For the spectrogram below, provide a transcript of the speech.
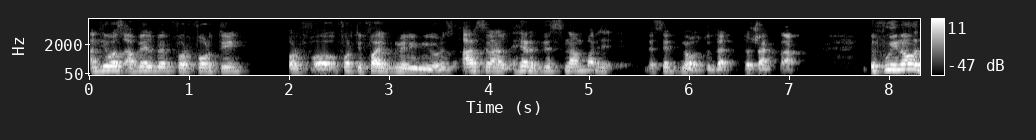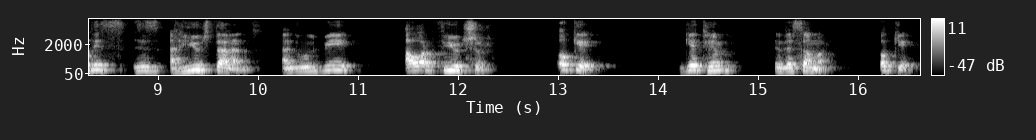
and he was available for 40 or 45 million euros. Arsenal heard this number, they said no to that to Shakhtar. If we know this is a huge talent and will be our future, okay, get him in the summer. Okay,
